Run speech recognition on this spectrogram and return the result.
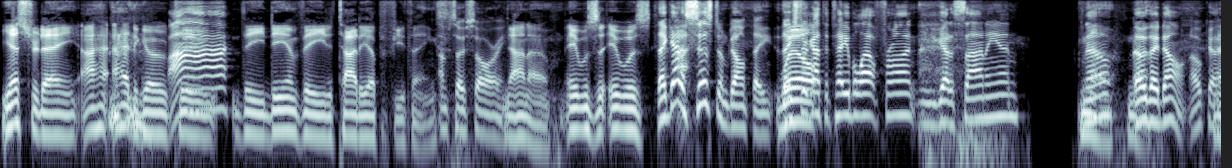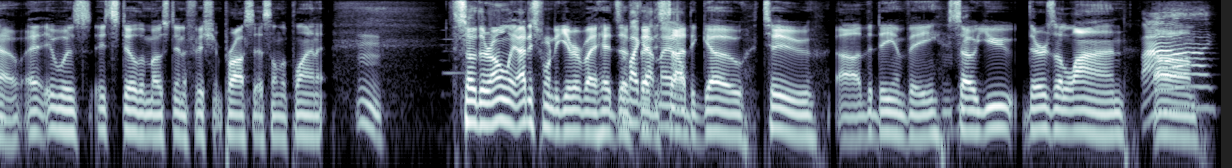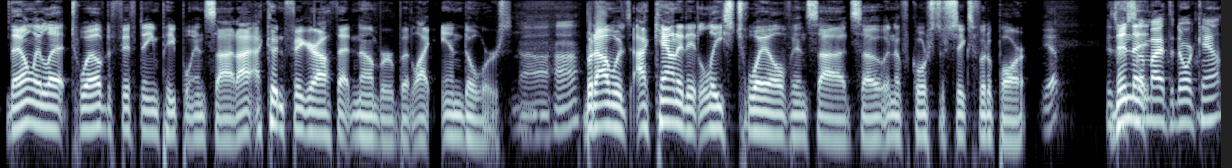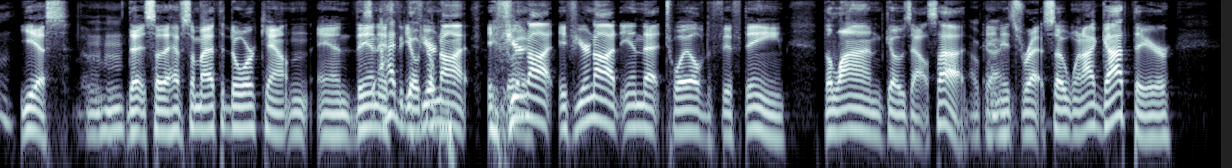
Yesterday, I, I had to go to the DMV to tidy up a few things. I'm so sorry. I know it was it was. They got a system, don't they? They still Well- got the table out front, and you got to sign in. No, no, they don't. Okay. No, it was. It's still the most inefficient process on the planet. Hmm. So they're only. I just wanted to give everybody a heads up if they decide mail. to go to uh, the DMV. Mm-hmm. So you there's a line. Um, they only let twelve to fifteen people inside. I, I couldn't figure out that number, but like indoors. Uh huh. But I was I counted at least twelve inside. So and of course they're six foot apart. Yep. Is Then there they- somebody at the door counting? Yes. That, so they have somebody at the door counting, and then Mm-hmm. So if, had to go if you're not if you're ahead. not if you're not in that twelve to fifteen, the line goes outside, Okay. and it's right. So when I got there,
